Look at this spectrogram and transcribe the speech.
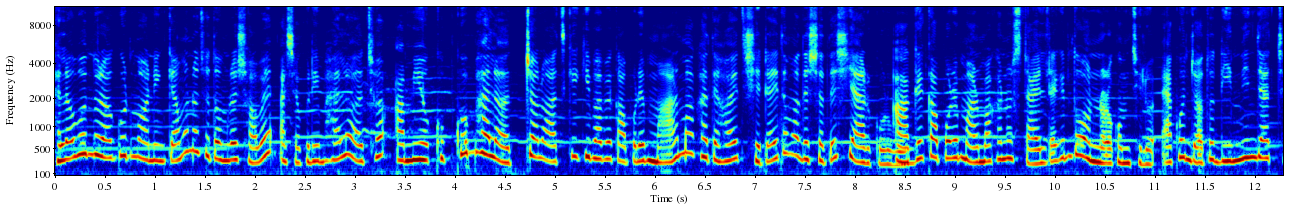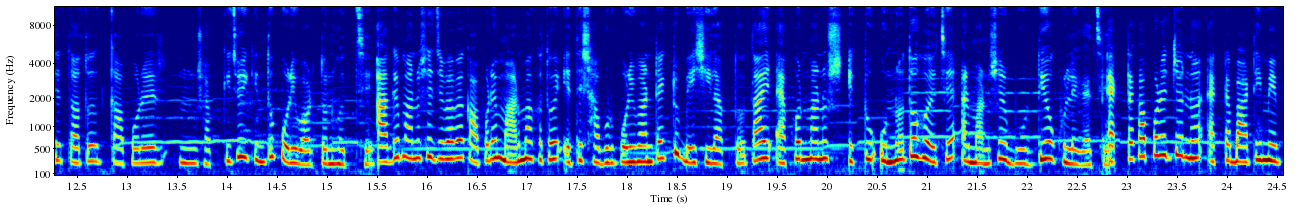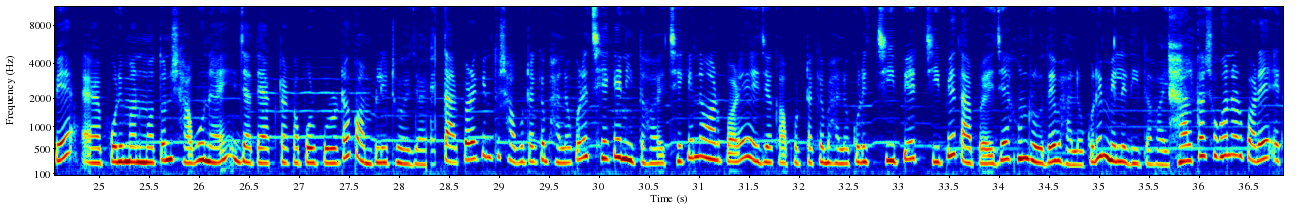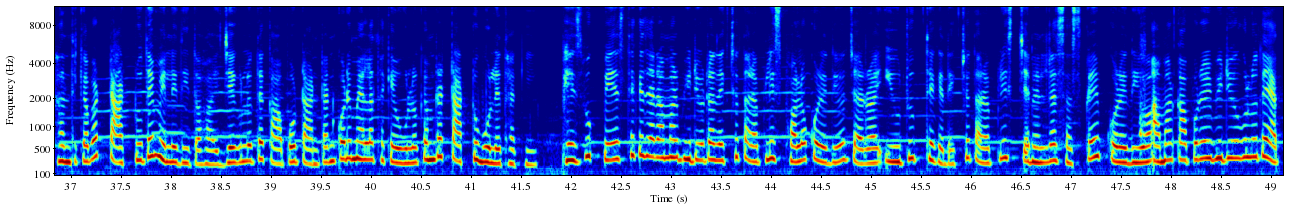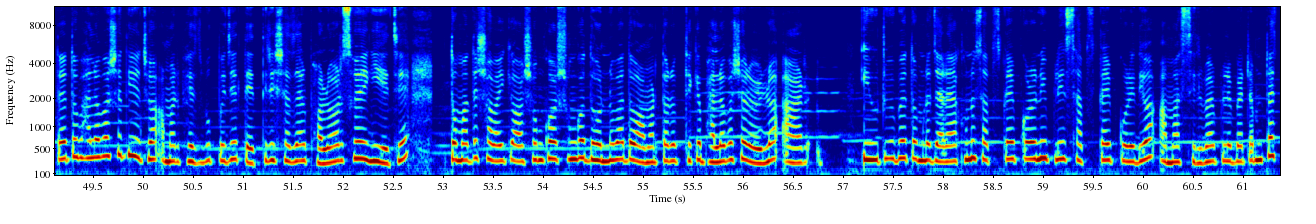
Hello বন্ধুরা, good morning. কেমন আছো তোমরা সবাই? আশা করি ভালো আছো। আমিও খুব খুব ভালো আছি। চলো আজকে কীভাবে কাপড়ে মার মাখাতে হয় সেটাই তোমাদের সাথে শেয়ার করব। আগে কাপড়ে মার মাখানোর স্টাইলটা কিন্তু অন্যরকম ছিল। এখন যত দিন দিন যাচ্ছে, তত কাপড়ের সবকিছুই কিন্তু পরিবর্তন হচ্ছে। আগে মানুষের যেভাবে কাপড়ে মার মাখাতো, এতে সাবুর পরিমাণটা একটু বেশি লাগতো। তাই এখন মানুষ একটু উন্নত হয়েছে আর মানুষের বুদ্ধিও খুলে গেছে। একটা কাপড়ের জন্য একটা বাটি মেপে পরিমাণ মতন সাবু নেয়, যাতে একটা কাপড় পুরোটা কমপ্লিট হয়ে যায়। তারপরে কিন্তু সাবুটাকে ভালো করে ছেঁকে নিতে হয়। ছেঁকে নেওয়ার পরে এই যে কাপড়টাকে ভালো করে চিপে চিপে তারপরে এই যে এখন রোদে ভালো করে মেলে দিতে হয়। হালকা শুকানোর পরে এখান থেকে আবার টাট্টুতে মেলে দিতে হয়। যেগুলোতে কাপড় টান টান করে মেলা থাকে ওগুলোকে আমরা টাট্টু বলে থাকি। ফেসবুক পেজ থেকে যারা আমার ভিডিওটা দেখছ, তারা প্লিজ ফলো করে দিও। যারা ইউটিউব থেকে দেখছ, তারা প্লিজ চ্যানেলটা সাবস্ক্রাইব করে দিও। আমার কাপড়ের ভিডিওগুলোতে এত এত ভালোবাসা দিয়েছ, আমার ফেসবুক পেজে তেত্রিশ হাজার ফলোয়ার্স হয়ে গিয়েছে। তোমাদের সবাইকে অসংখ্য অসংখ্য ধন্যবাদ ও আমার তরফ থেকে ভালোবাসা রইল। আর ইউটিউবে তোমরা যারা এখনও সাবস্ক্রাইব করোনি প্লিজ সাবস্ক্রাইব করে দিও। আমার সিলভার প্লে বাটনটা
